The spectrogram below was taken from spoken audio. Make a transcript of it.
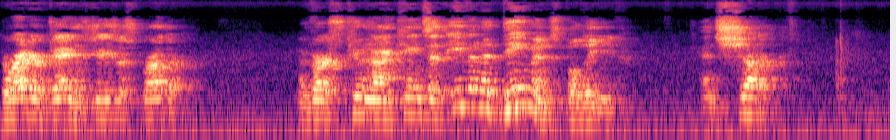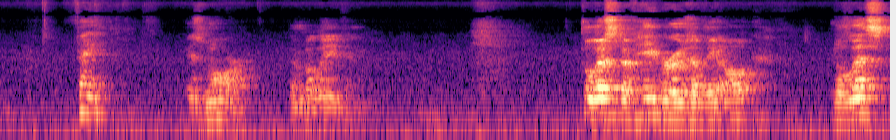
The writer of James, Jesus' brother, verse 219 says, Even the demons believe and shudder. Faith is more than believing. The list of Hebrews of the old, the list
